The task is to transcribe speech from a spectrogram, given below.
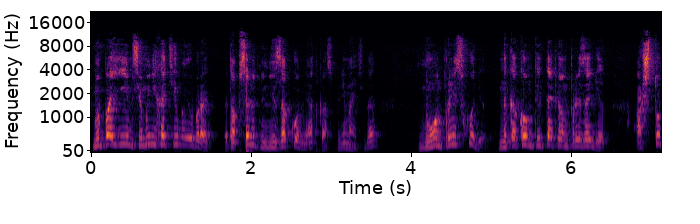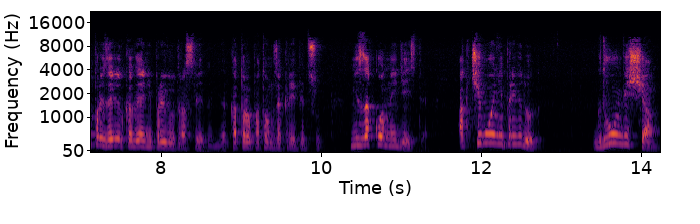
мы боимся, мы не хотим ее брать. Это абсолютно незаконный отказ, понимаете, да? Но он происходит. На каком-то этапе он произойдет. А что произойдет, когда они проведут расследование, которое потом закрепит суд? Незаконные действия. А к чему они приведут? К двум вещам.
